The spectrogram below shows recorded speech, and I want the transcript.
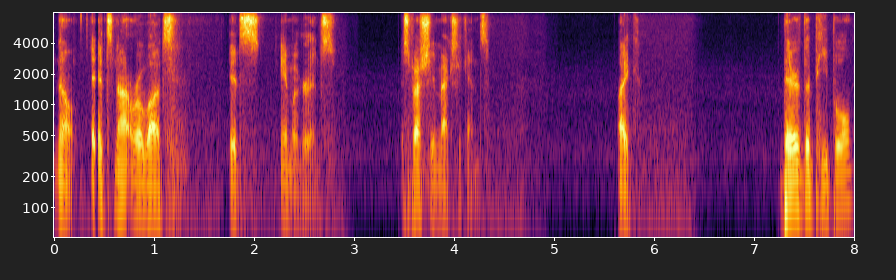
No, it's not robots. It's immigrants, especially Mexicans. Like, they're the people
